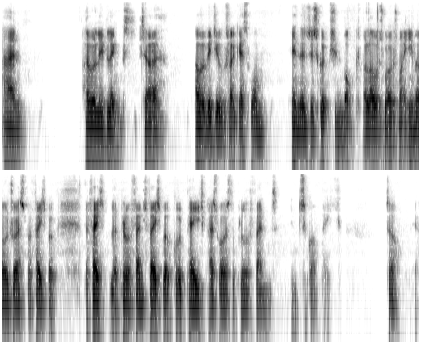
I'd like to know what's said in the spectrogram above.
and I will leave links to other videos like this one in the description box below, as well as my email address, my Facebook, the face, the Plymouth Fens Facebook group page, as well as the Plymouth Fens Instagram page. So, yeah,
